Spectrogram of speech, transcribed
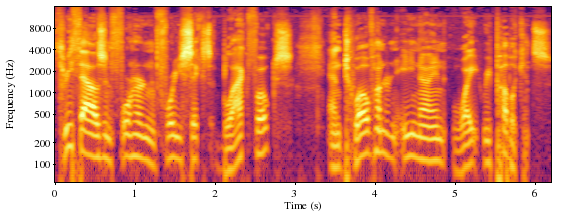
3,446 black folks and 1,289 white Republicans.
